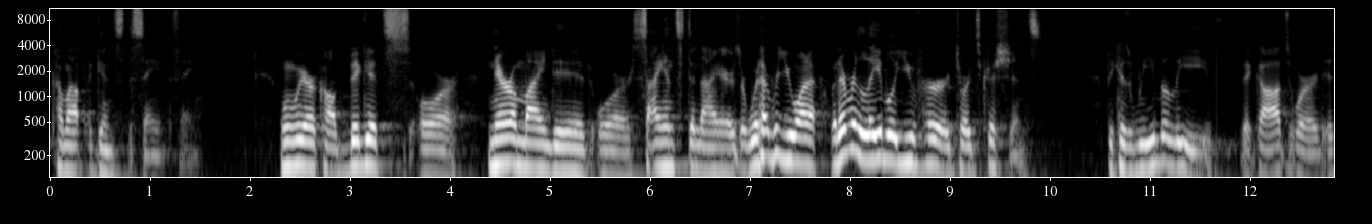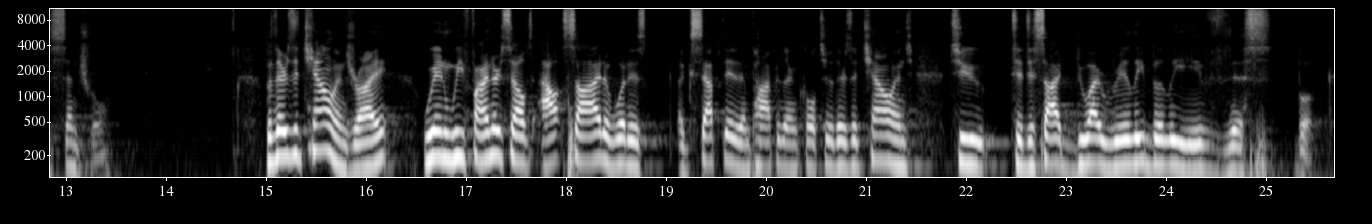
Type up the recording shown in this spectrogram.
come up against the same thing. When we are called bigots or narrow minded or science deniers or whatever you want to, whatever label you've heard towards Christians, because we believe that God's word is central. But there's a challenge, right? When we find ourselves outside of what is accepted and popular in culture, there's a challenge to, to decide do I really believe this book?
